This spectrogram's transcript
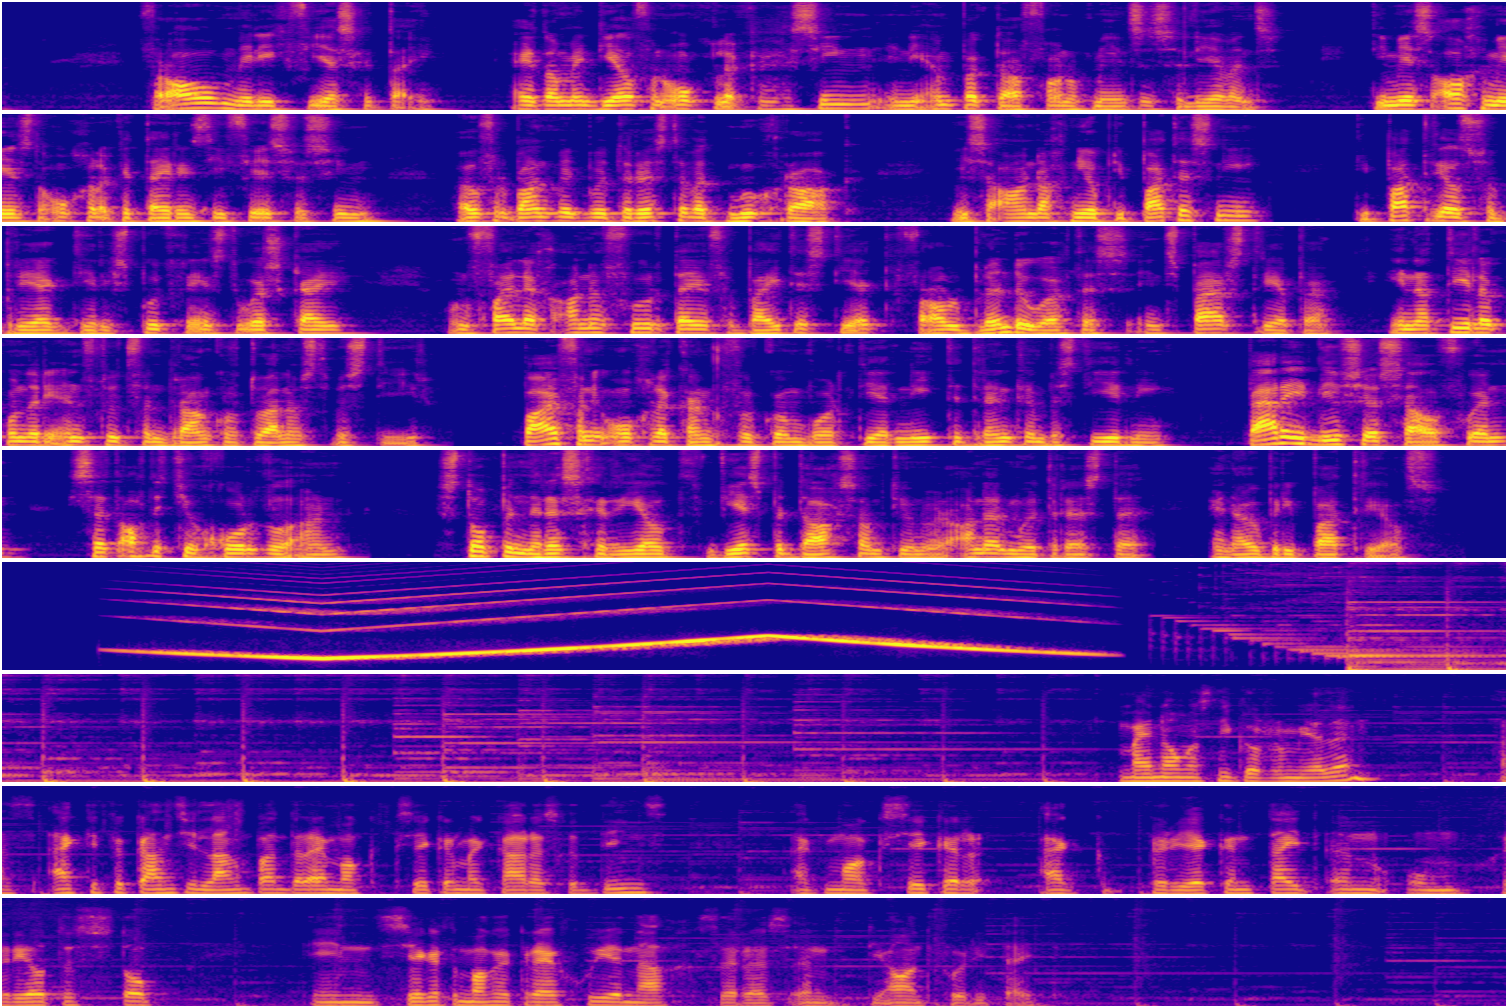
Veral met die feesgety. Ek het al my deel van ongelukke gesien en die impak daarvan op mense se lewens. Die mees algemeenste ongelukke tydens die feesseisoen hou verband met motoriste wat moeg raak, wie se aandag nie op die pad is nie, die padreëls verbreek deur die spoedgrens te oorskry onveilig ander voertuie verby te steek, veral blinde hoogtes en sperstrepe en natuurlik onder die invloed van drank of dwelms te bestuur. Baie van die ongelukke kan voorkom word deur nie te drink en bestuur nie. Berei liefs jou selfoon, sit altyd jou gordel aan, stop en rus gereeld, wees bedagsaam teenoor ander motoriste en hou by die padreëls. My naam is Nico Vermeulen. As ek die vakansie lankpad ry, maak ek seker my kar is gediens. Ek maak seker ek bereken tyd in om gereeld te stop en seker te maak ek kry 'n goeie nag se rus in die aand voor die tyd.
